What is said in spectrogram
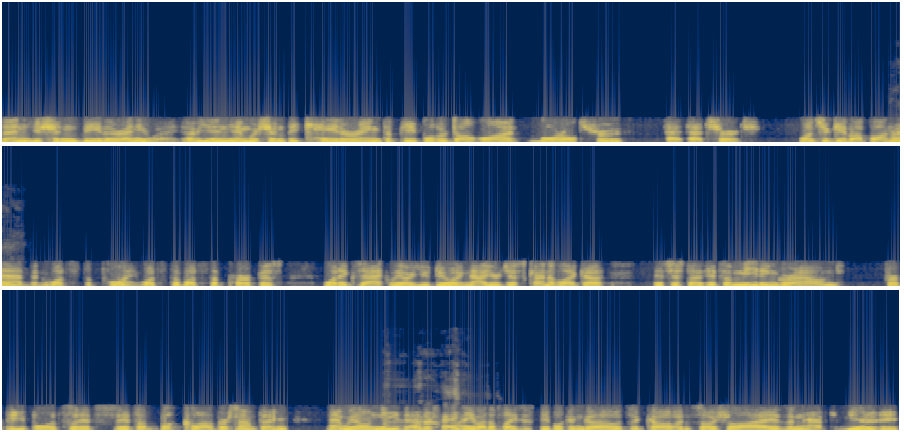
then you shouldn't be there anyway. I mean, and, and we shouldn't be catering to people who don't want moral truth at, at church. Once you give up on right. that, then what's the point? What's the what's the purpose? What exactly are you doing? Now you're just kind of like a it's just a it's a meeting ground for people. It's it's it's a book club or something, and we don't need that. There's plenty of other places people can go to go and socialize and have community.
